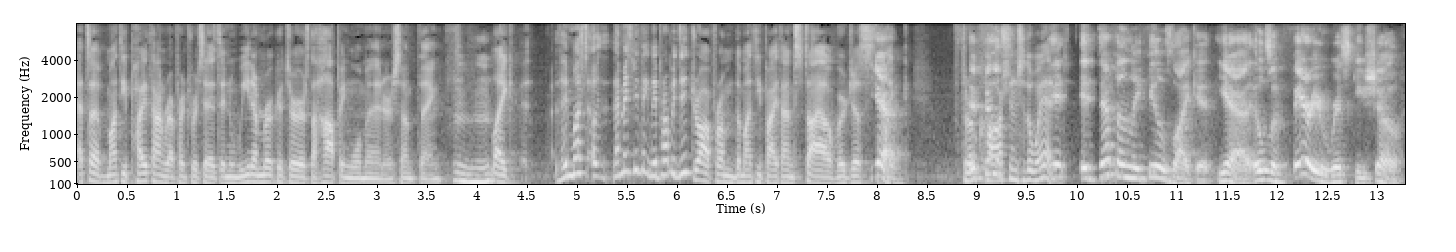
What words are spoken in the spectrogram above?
that's a Monty Python reference where it says "And Weena Mercator is the hopping woman" or something. Mm-hmm. Like they must. oh, That makes me think they probably did draw from the Monty Python style, where just Yeah. like throw It feels- caution to the wind. It, it definitely feels like it. Yeah, it was a very risky show,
